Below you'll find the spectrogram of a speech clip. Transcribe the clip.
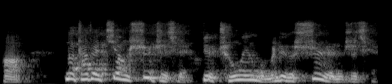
啊，那他在降世之前，就成为我们这个世人之前，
